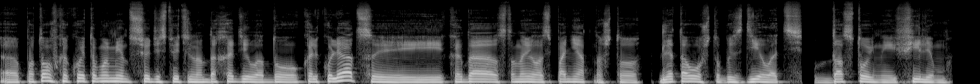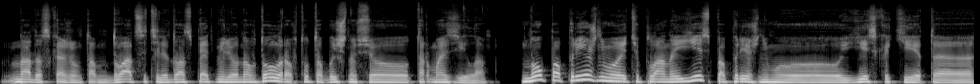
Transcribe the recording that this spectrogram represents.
Э, потом в какой-то момент все действительно доходило до калькуляции, и когда становилось понятно, что для того, чтобы сделать достойный фильм надо, скажем, там 20 или 25 миллионов долларов, тут обычно все тормозило. Но по-прежнему эти планы есть, по-прежнему есть какие-то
